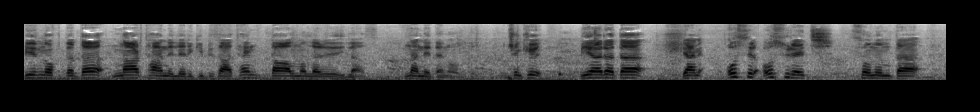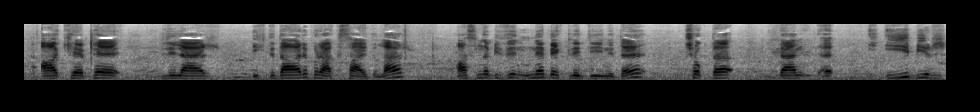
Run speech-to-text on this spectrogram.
bir noktada nar taneleri gibi zaten dağılmalarıyla neden oldu. Çünkü bir arada yani o süre, o süreç sonunda AKP'liler iktidarı bıraksaydılar aslında bizi ne beklediğini de çok da ben e, iyi bir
